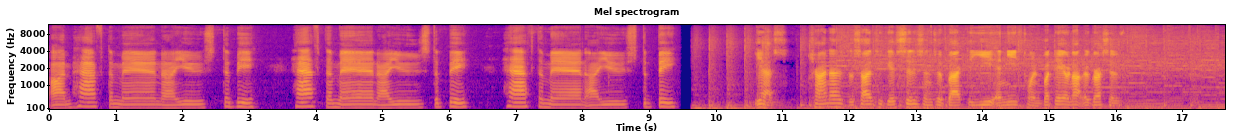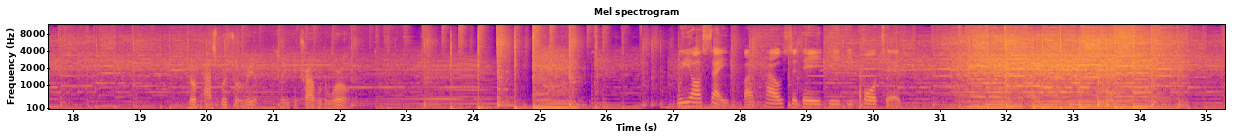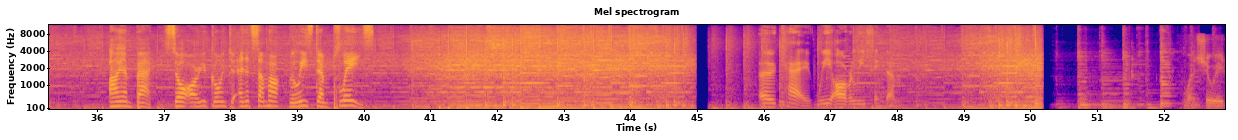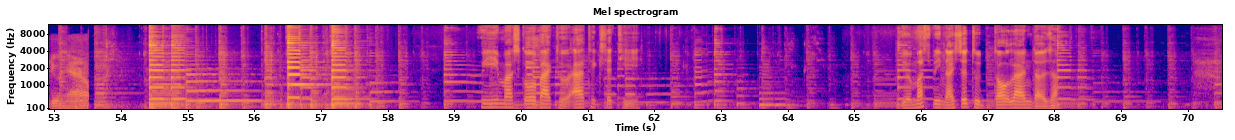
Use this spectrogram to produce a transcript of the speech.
I'm half the man I used to be. Half the man I used to be. Half the man I used to be. Yes, China has decided to give citizenship back to Yi and Yi's twin, but they are not aggressive. Your passports were real, so you can travel the world. We are safe, but how should they be deported? I am back. So are you going to end it somehow? Release them, please. Okay, we are releasing them. What should we do now? We must go back to Attic City. You must be nicer to Doglanders.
